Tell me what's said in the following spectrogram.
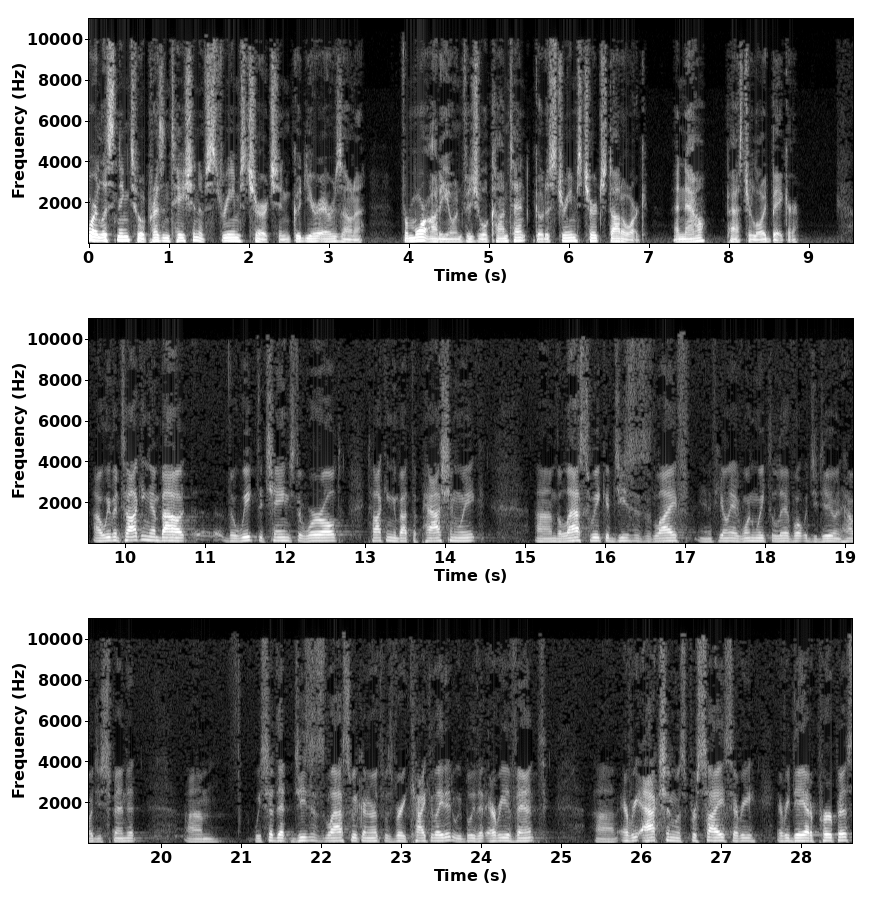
You are listening to a presentation of Streams Church in Goodyear, Arizona. For more audio and visual content, go to streamschurch.org. And now, Pastor Lloyd Baker. Uh, we've been talking about the week that changed the world, talking about the Passion Week, um, the last week of Jesus' life. And if you only had one week to live, what would you do and how would you spend it? Um, we said that Jesus' last week on earth was very calculated. We believe that every event, uh, every action was precise, every, every day had a purpose.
